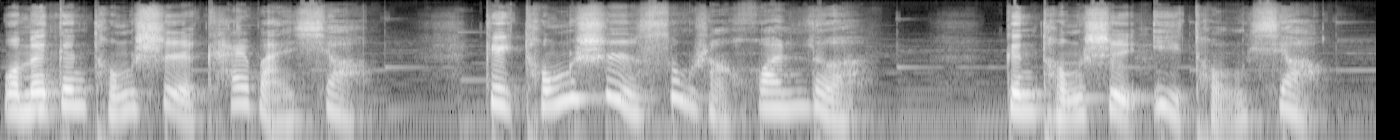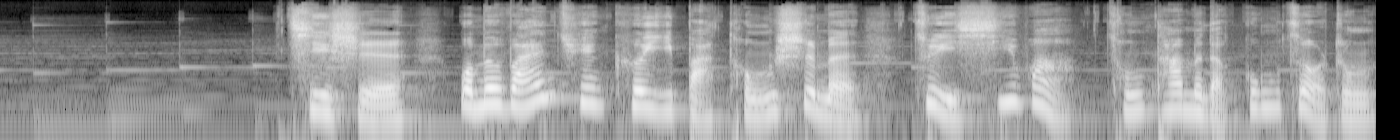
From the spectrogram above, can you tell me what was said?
我们跟同事开玩笑，给同事送上欢乐，跟同事一同笑。其实，我们完全可以把同事们最希望从他们的工作中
